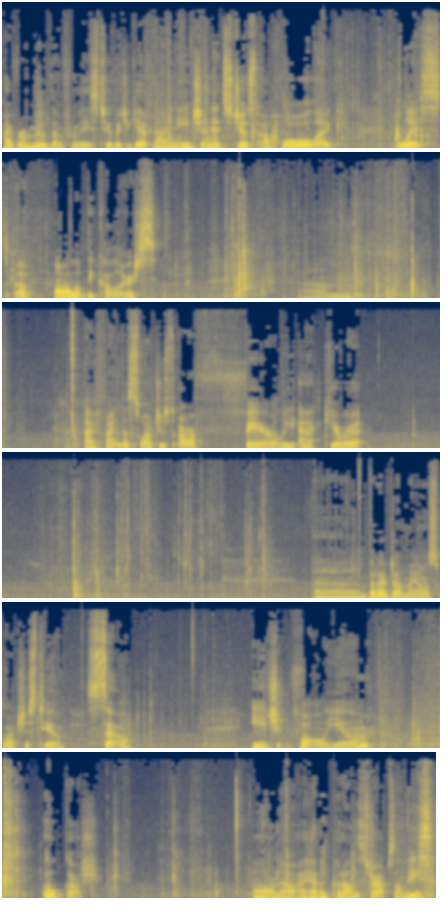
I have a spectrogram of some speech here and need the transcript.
I've removed them from these two, but you get one in each, and it's just a whole, like, list of all of the colors. Um, I find the swatches are fairly accurate. Uh, but I've done my own swatches too. So, each volume, oh gosh, oh no, I haven't put on the straps on these.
